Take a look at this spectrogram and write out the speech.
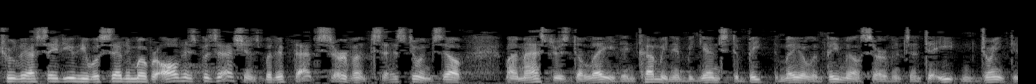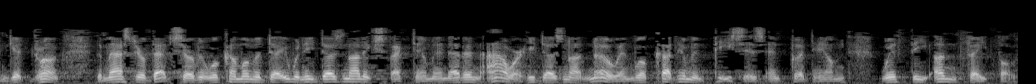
Truly I say to you, he will set him over all his possessions. But if that servant says to himself, My master is delayed in coming and begins to beat the male and female servants and to eat and drink and get drunk, the master of that servant will come on a day when he does not expect him and at an hour he does not know and will cut him in pieces and put him with the unfaithful.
